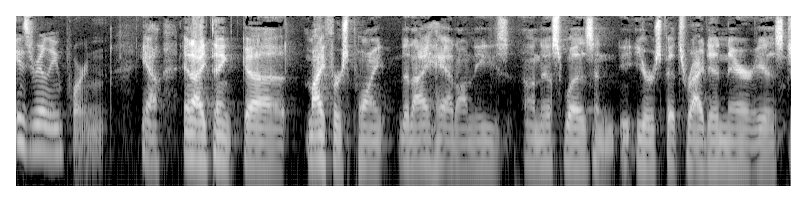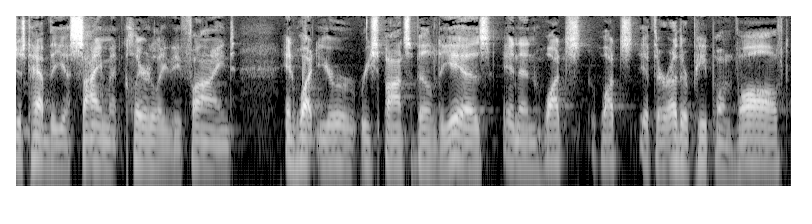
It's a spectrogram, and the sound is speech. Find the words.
is really important. Yeah, and I think uh, my first point that I had on these on this was, and yours fits right in there, is just have the assignment clearly defined, and what your responsibility is, and then what's what's if there are other people involved,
